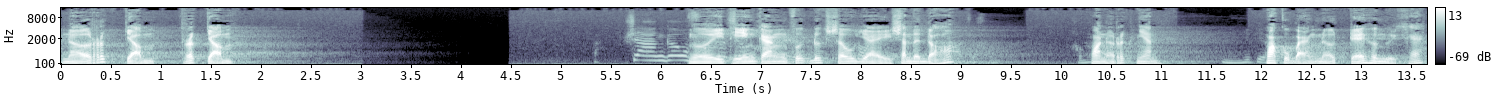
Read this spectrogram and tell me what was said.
nở rất chậm rất chậm. Người thiện căn phước đức sâu dày sanh lên đó. Hoa nở rất nhanh. Hoa của bạn nở trễ hơn người khác.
